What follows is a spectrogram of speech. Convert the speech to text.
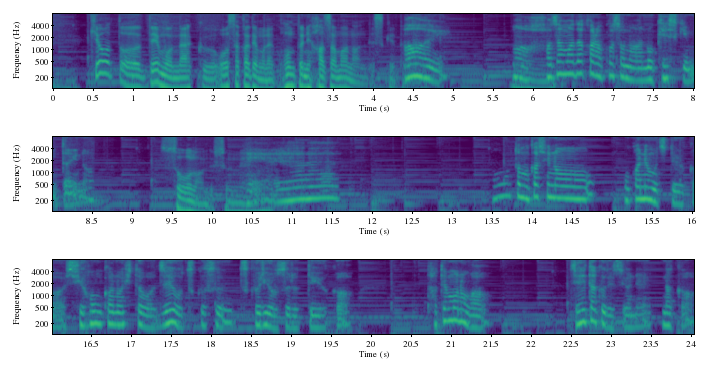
京都でもなく大阪でもなく本当に狭間なんですけど。はい。まあうん。狭間だからこそのあの景色みたいな。そうなんですよね。へえほんと昔のお金持ちというか資本家の人は税を尽くす作りをするっていうか建物が贅沢ですよね。なんか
